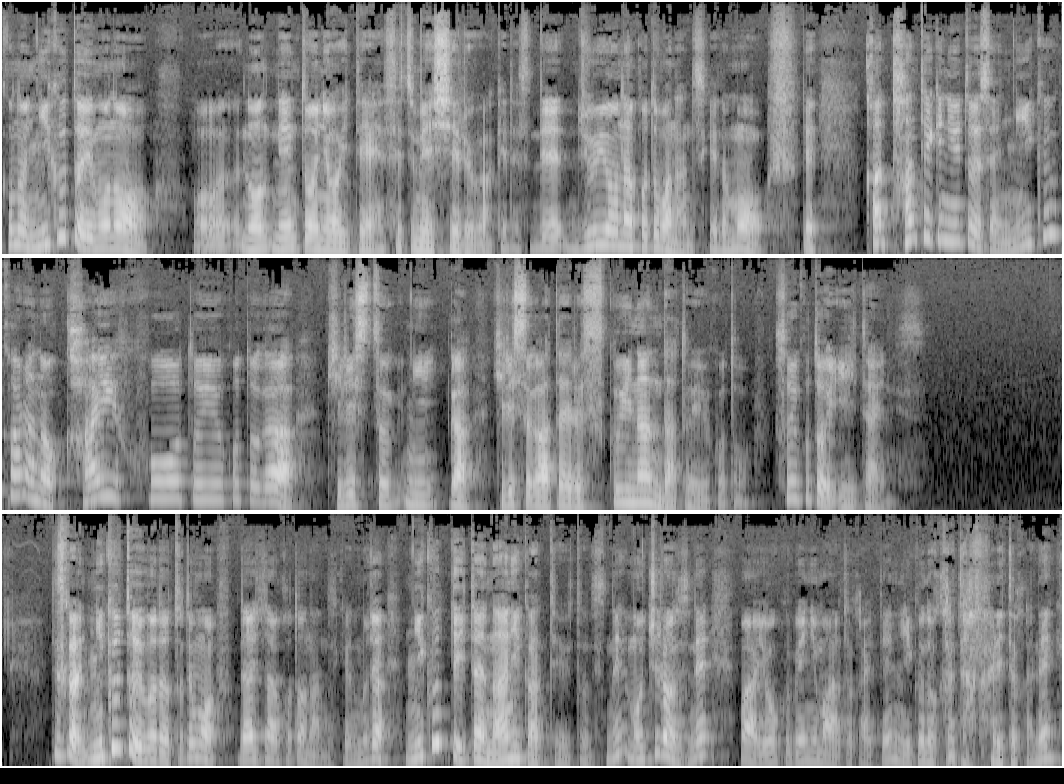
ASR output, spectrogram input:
この肉というものをの念頭に置いて説明しているわけです。で、重要な言葉なんですけれども、で、端的に言うとですね、肉からの解放ということが、キリストに、が、キリストが与える救いなんだということ、そういうことを言いたいんです。ですから肉ということはとても大事なことなんですけども、じゃあ肉って一体何かっていうとですね、もちろんですね、まあよくベニマーと書いて肉の塊とかね、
